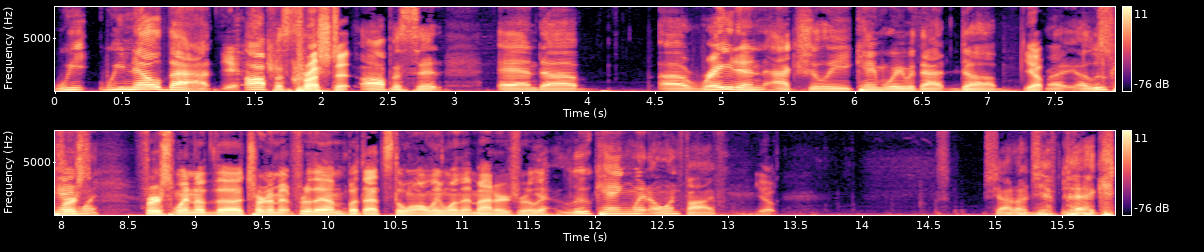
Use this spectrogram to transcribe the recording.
we we nailed that. Yeah. Opposite. Crushed it. Opposite. And uh, uh, Raiden actually came away with that dub. Yep. Right. Uh, Liu Kang First went. first win of the tournament for them, but that's the only one that matters really. Yeah, Liu Kang went 0 and 5. Shout out Jeff Beck.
